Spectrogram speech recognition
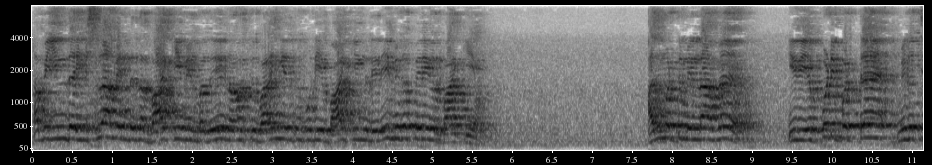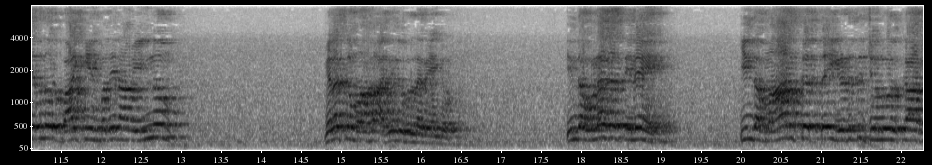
அப்ப இந்த இஸ்லாம் என்ற இந்த பாக்கியம் என்பது நமக்கு வழங்கி இருக்கக்கூடிய பாக்கியங்களிலே மிகப்பெரிய ஒரு பாக்கியம். அது மட்டும் இல்லாம இது எப்படிப்பட்ட மிகச்சிறந்த ஒரு பாக்கியம் என்பதை நாம் இன்னும் விளக்கமாக அறிந்து கொள்ள வேண்டும். இந்த உலகத்திலே இந்த மார்க்கத்தை எடுத்து சொல்வதற்காக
